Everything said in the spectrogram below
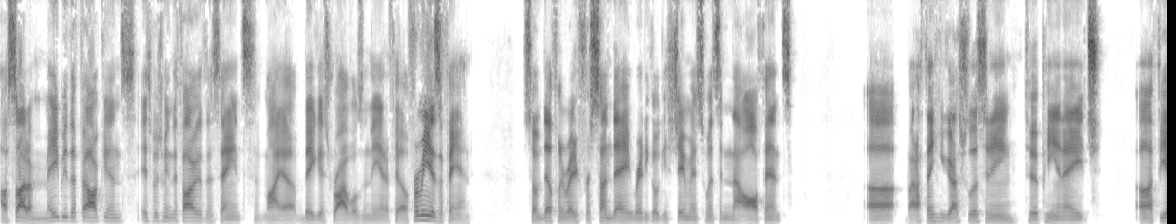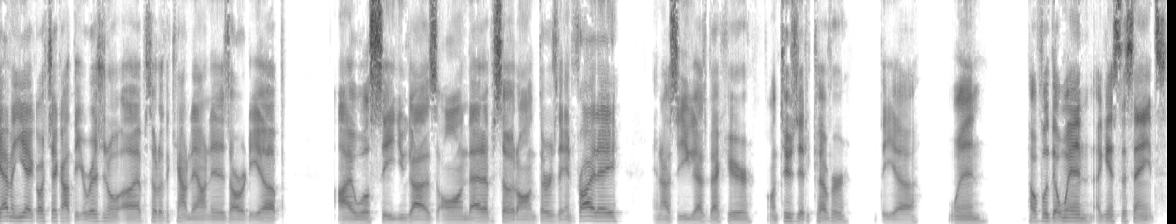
outside of maybe the Falcons, it's between the Falcons and Saints, my uh, biggest rivals in the NFL for me as a fan. So I'm definitely ready for Sunday, ready to go get Jameis Winston in that offense. Uh, but I thank you guys for listening to PNH. Uh, if you haven't yet, go check out the original uh, episode of the countdown. It is already up. I will see you guys on that episode on Thursday and Friday, and I'll see you guys back here on Tuesday to cover the uh, win. Hopefully, they'll win against the Saints.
